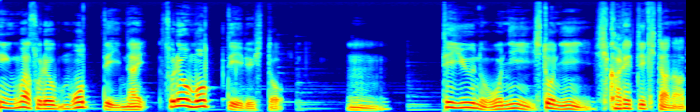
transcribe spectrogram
身はそれを持っていない。それを持っている人。うん。っていうのに、人に惹かれてきたなっ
